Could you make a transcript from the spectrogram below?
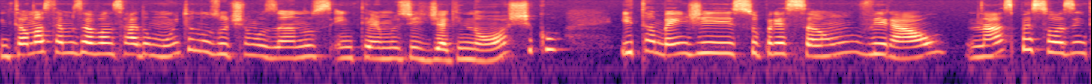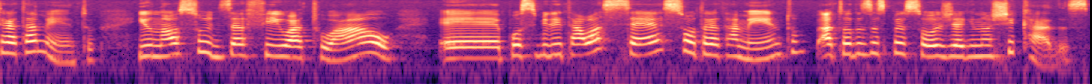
Então, nós temos avançado muito nos últimos anos em termos de diagnóstico e também de supressão viral nas pessoas em tratamento. E o nosso desafio atual é possibilitar o acesso ao tratamento a todas as pessoas diagnosticadas.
